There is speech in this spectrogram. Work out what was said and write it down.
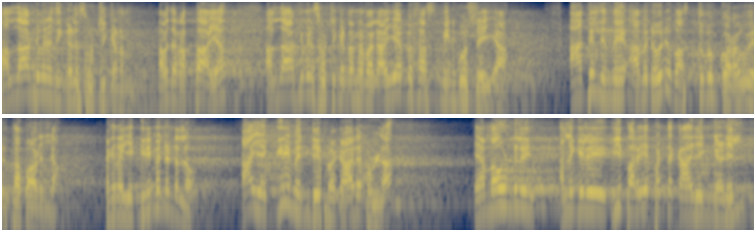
അള്ളാഹുവിനെ നിങ്ങൾ സൂക്ഷിക്കണം. അവന്റെ റബ്ബായ അള്ളാഹുവിനെ സൂക്ഷിക്കണം മിൻഹു. അതിൽ നിന്ന് അവൻ ഒരു വസ്തുവും കുറവ് വരുത്താൻ പാടില്ല. അങ്ങനെ എഗ്രിമെന്റ് ഉണ്ടല്ലോ. ആ എഗ്രിമെന്റ് പ്രകാരമുള്ള എമൗണ്ടിൽ അല്ലെങ്കിൽ ഈ പറയപ്പെട്ട കാര്യങ്ങളിൽ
